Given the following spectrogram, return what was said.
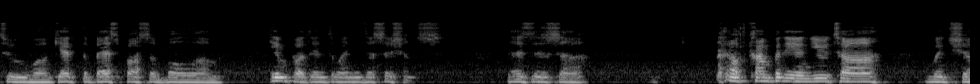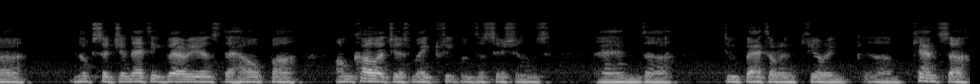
to uh, get the best possible um, input into any decisions. There's this uh, health company in Utah which uh, looks at genetic variants to help uh, oncologists make treatment decisions and uh, do better in curing um, cancer.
